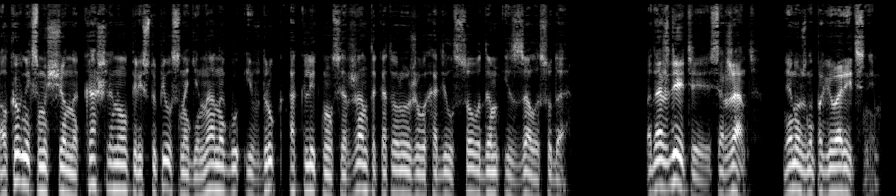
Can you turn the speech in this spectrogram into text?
Полковник смущенно кашлянул, переступил с ноги на ногу и вдруг окликнул сержанта, который уже выходил с оводом из зала суда. — Подождите, сержант, мне нужно поговорить с ним.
